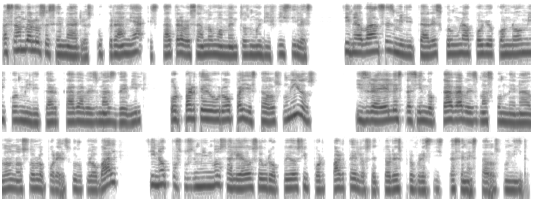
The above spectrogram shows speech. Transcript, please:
Pasando a los escenarios, Ucrania está atravesando momentos muy difíciles, sin avances militares, con un apoyo económico y militar cada vez más débil por parte de Europa y Estados Unidos. Israel está siendo cada vez más condenado no solo por el sur global, sino por sus mismos aliados europeos y por parte de los sectores progresistas en Estados Unidos.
